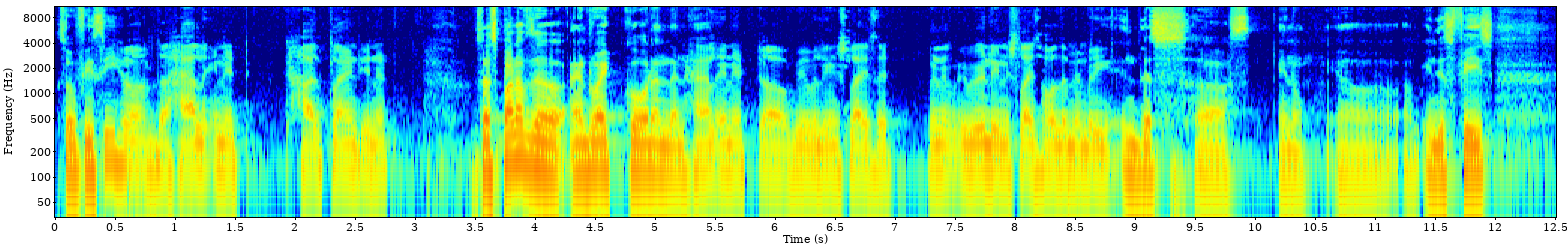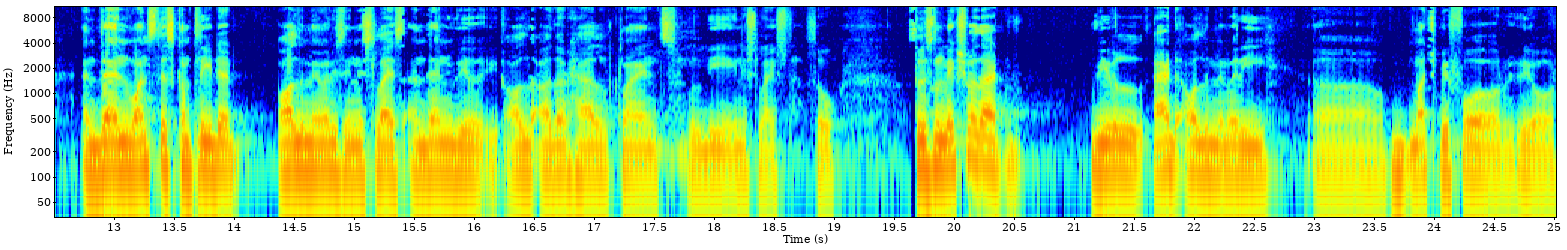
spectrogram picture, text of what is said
so if you see here the HAL init, HAL client init. So as part of the Android core and then HAL init, uh, we will initialize it. We will initialize all the memory in this, you know, uh, in this phase. And then once this completed, all the memory is initialized, and then we all the other HAL clients will be initialized. So So this will make sure that we will add all the memory uh, much before your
